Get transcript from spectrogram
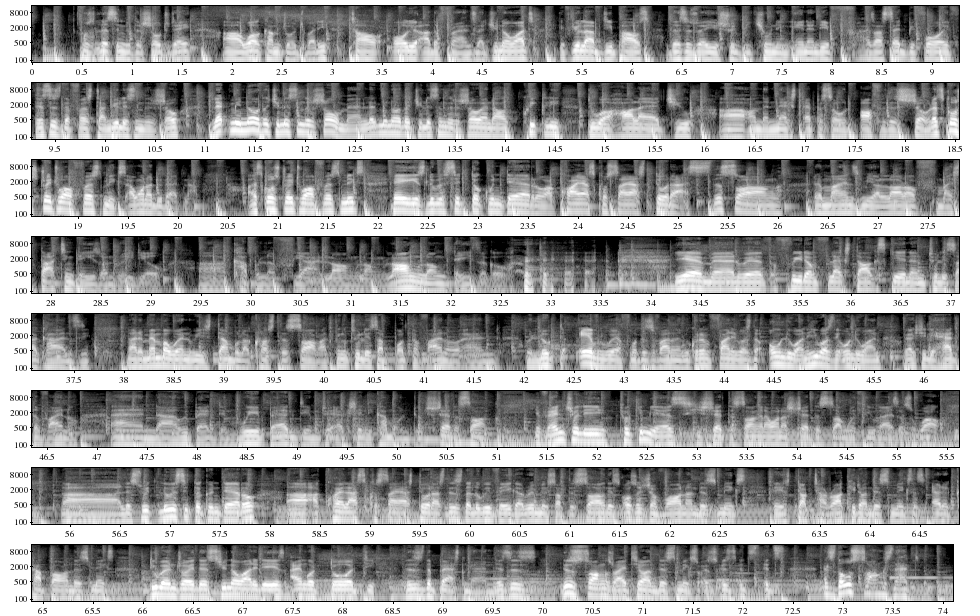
who's listening to the show today. Uh, welcome, George, buddy. Tell all your other friends that you know what, if you love Deep House, this is where you should be tuning in. And if, as I said before, if this is the first time you listen to the show, let me know that you listen to the show, man. Let me know that you listen to the show, and I'll quickly do a holla at you uh, on the next episode of this show. Let's go straight to our first mix. I want to do that now. Let's go straight to our first mix. Hey, it's Luisito Quintero, Aquayas Cosayas Todas. This song reminds me a lot of my starting days on radio a couple of yeah long long long long days ago. Yeah man with freedom flex dark skin and tulisa kanzi i remember when we stumbled across the song. I think tulisa bought the vinyl and we looked everywhere for this vinyl and we couldn't find it. it was the only one he was the only one who actually had the vinyl. And uh, we begged him we begged him to actually come on to share the song. Eventually took him years he shared the song and i want to share the song with you guys as well. Uh luisito quintero uh aquelas cosayas us This is the Louie Vega remix of the song. There's also Jovonn on this mix. There's Dr. Rockit on this mix. There's Eric Kupper on this mix. Do enjoy this. You know what it is. I got Doti. This is the best, man. This is this is songs right here on this mix. It's it's it's it's, it's those songs that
